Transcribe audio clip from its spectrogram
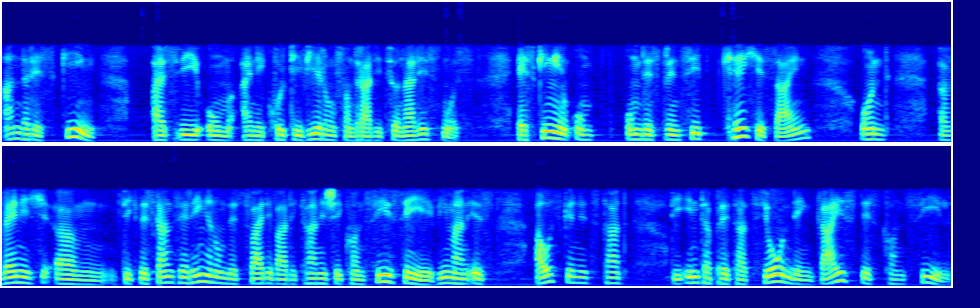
anderes ging, als wie um eine Kultivierung von Traditionalismus. Es ging um, um das Prinzip Kirche sein und wenn ich ähm, die, das ganze Ringen um das Zweite Vatikanische Konzil sehe, wie man es ausgenützt hat, die Interpretation, den Geist des Konzils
